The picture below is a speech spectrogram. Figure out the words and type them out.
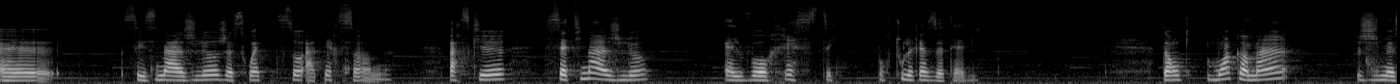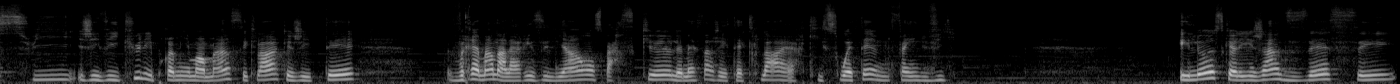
Euh, ces images-là, je souhaite ça à personne parce que cette image-là, elle va rester pour tout le reste de ta vie. Donc, moi, comment je me suis, j'ai vécu les premiers moments, c'est clair que j'étais vraiment dans la résilience parce que le message était clair, qu'il souhaitait une fin de vie. Et là, ce que les gens disaient, c'est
